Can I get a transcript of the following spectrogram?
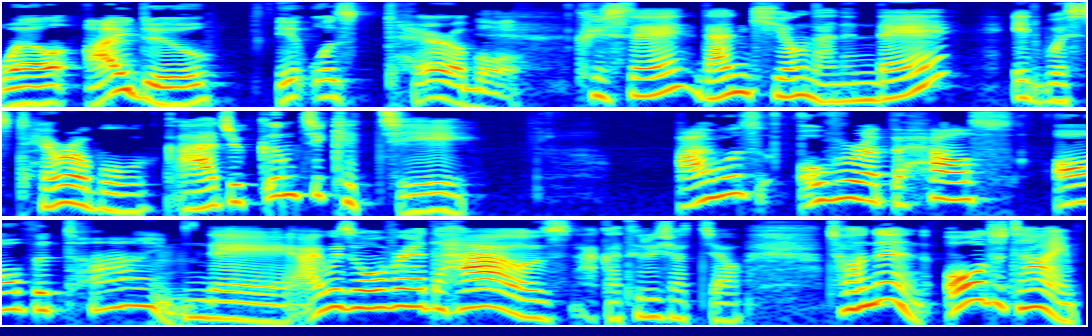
Well, I do. It was terrible. 글쎄, 난 기억나는데 it was terrible. 아주 끔찍했지. I was over at the house all the time. 네, I was over at the house. 아까 들으셨죠? 저는 all the time,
